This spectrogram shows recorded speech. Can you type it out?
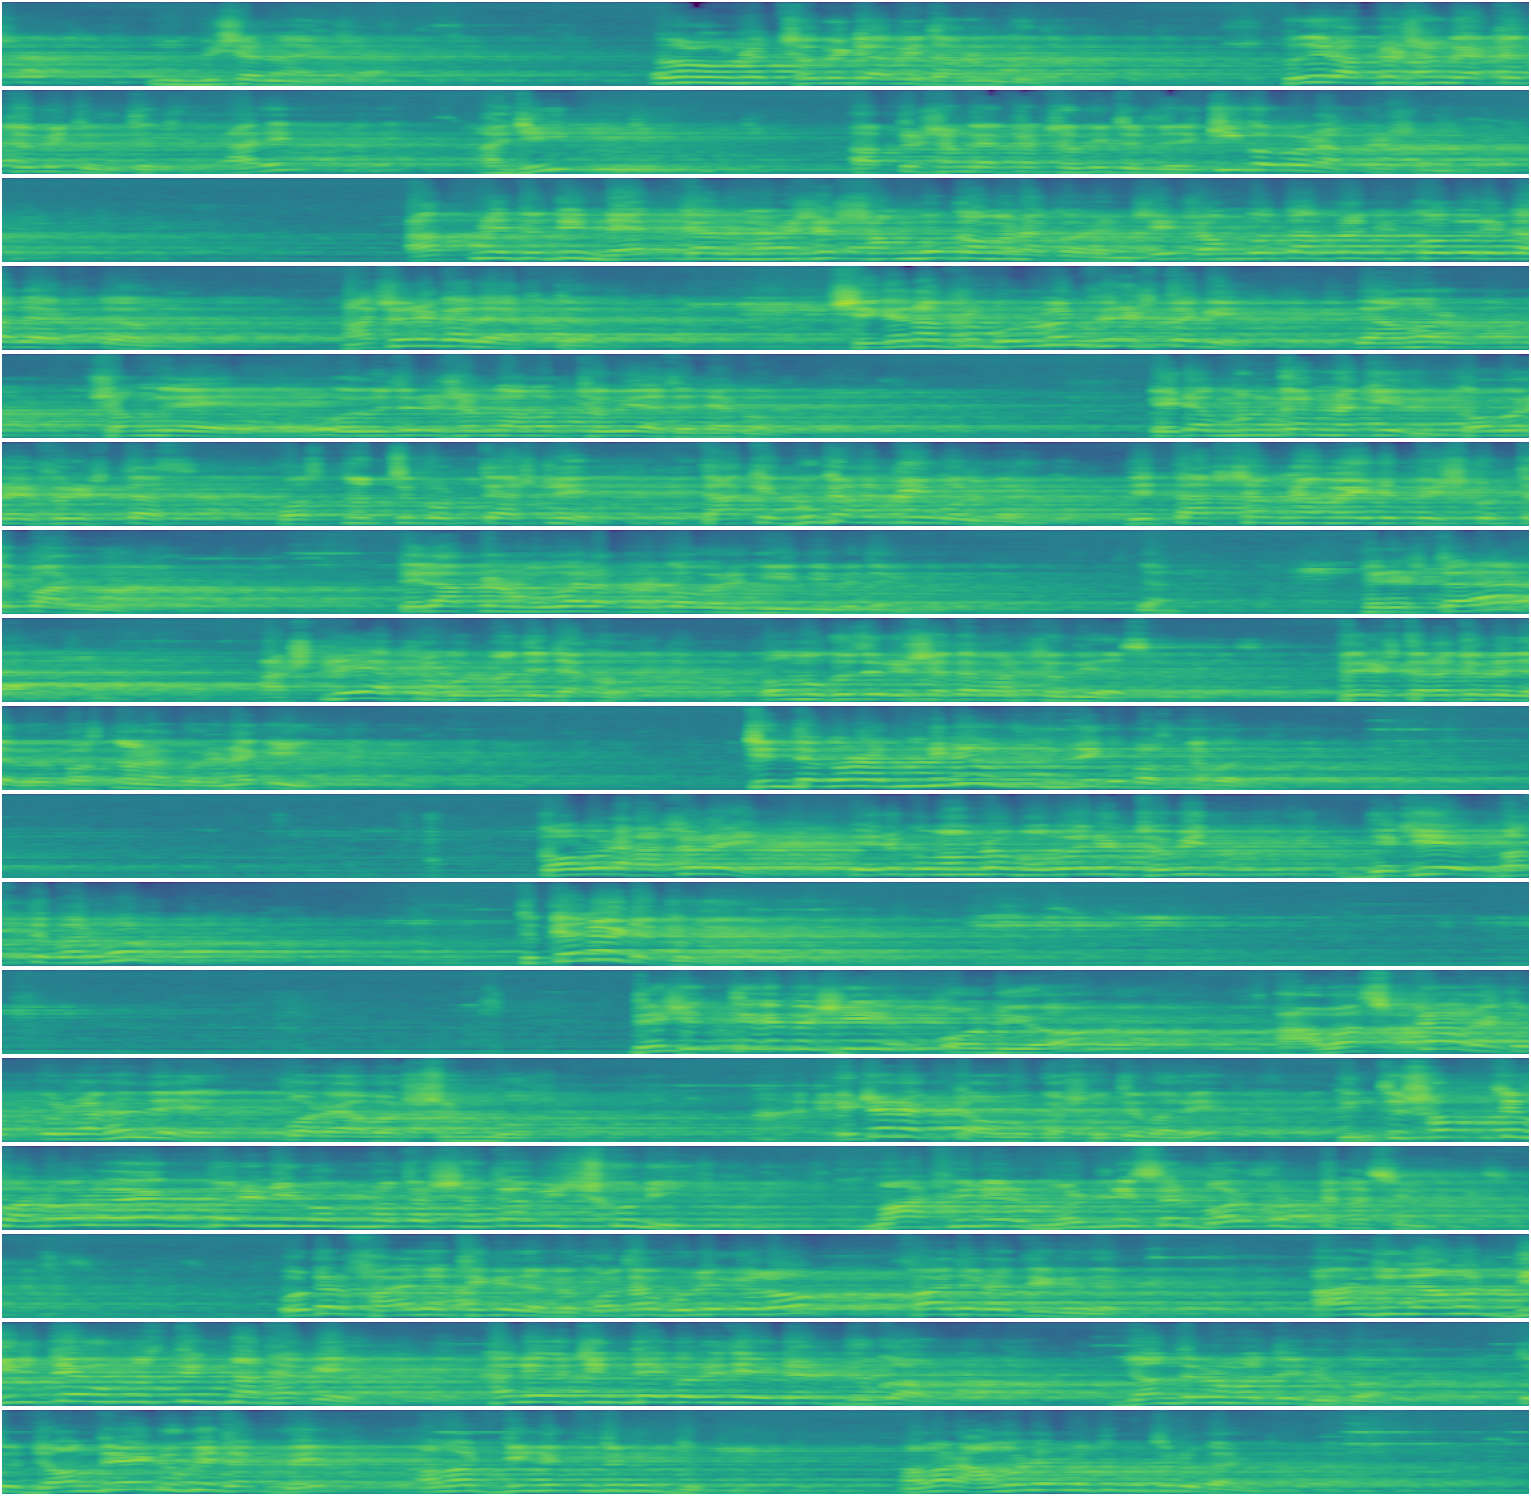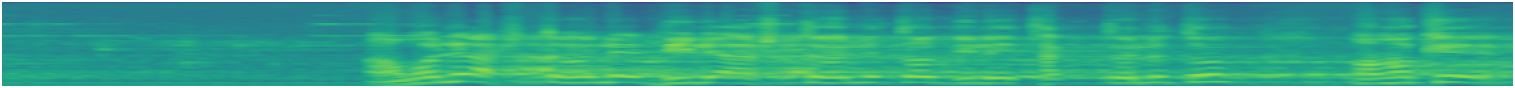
বিষয় না এটা। এবং ওনার ছবিটা আমি ধারণ করি। হুজুর, আপনার সঙ্গে একটা ছবি তুলতে আরে, আজীব, আপনার সঙ্গে একটা ছবি তুলতে। কি করবেন আপনার সঙ্গে? আপনি যদি ন্যাককার মানুষের সঙ্গ কামনা করেন, সেই সঙ্গ তো আপনাকে কবরে কাজে আসতে হবে, হাসরে কাজে আসতে হবে। সেখানে আপনি বলবেন ফেরেশতাকে যে আমার সঙ্গে, ওই হুজুরের সঙ্গে আমার ছবি আছে, দেখো। এটা মুনকার নাকির, কবরের ফেরেস্তা প্রশ্নোত্তর করতে আসলে তাকে বুকে হাত দিয়ে বলবেন যে তার সামনে আমি এটা পেশ করতে পারব। তাহলে আপনার মোবাইল আপনার কবরে দিয়ে দিবে তাই যান। ফেরেস্তারা আসলে আপনি বলবেন যে দেখো, অমুক হুজুরের সাথে আমার ছবি আছে। ফেরেস্তারা চলে যাবে প্রশ্ন না করে নাকি? চিন্তা করেন আপনি নিজেও নিজেকে প্রশ্ন করেন। কবরে হাসরে এরকম আমরা মোবাইলের ছবি দেখিয়ে বাঁচতে পারব? তো কেন এটা করি? বেশির থেকে বেশি অডিও আওয়াজটা রেকর্ড করে রাখেন যে পরে আবার শুনব। হ্যাঁ, এটার একটা অবকাশ হতে পারে কিন্তু সবচেয়ে ভালো হলো একবারে নিমগ্নতার সাথে আমি শুনি। মাহফিলের মজলিসের বরকটটা হাসিল করি ওটার ফায়দা থেকে যাবে। কথা ভুলে গেলেও ফায়দাটা থেকে যাবে। আর যদি আমার দিলটাই উপস্থিত না থাকে, খালি ওই চিন্তাই করে যে এটা ঢুকাও, যন্ত্রের মধ্যে ঢুকাও। তো যন্ত্রেই ঢুকে থাকবে, আমার দিলে কতটুকু ঢুকবে আমার আমলের মধ্যে কতটুকু আসবে আমলে আসতে হলে, দিলে আসতে হলে তো, দিলে থাকতে হলে তো আমাকে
